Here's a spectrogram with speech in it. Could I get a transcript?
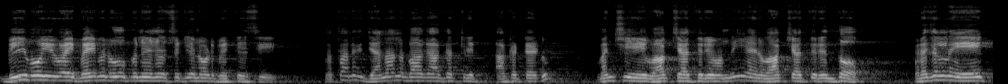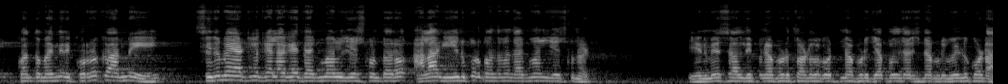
బీఓయుఐ బైబిల్ ఓపెన్ యూనివర్సిటీ అని ఒకటి పెట్టేసి మొత్తానికి జనాలు బాగా ఆకట్ ఆకట్టాడు. మంచి వాక్చాతుర్యం ఉంది. ఆయన వాక్చాతుర్యంతో ప్రజల్ని కొంతమందిని కుర్రకారిని సినిమా యాక్టర్లకు ఎలాగైతే అభిమానులు చేసుకుంటారో అలాగే ఈయన కూడా కొంతమంది అభిమానులు చేసుకున్నాడు. ఈయన మీసాలు తిప్పినప్పుడు తొడలు కొట్టినప్పుడు జబ్బలు జరిచినప్పుడు వీళ్ళు కూడా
